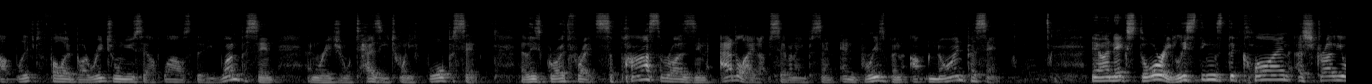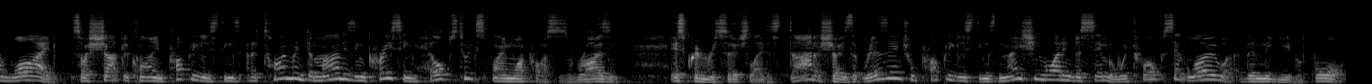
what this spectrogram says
uplift, followed by regional New South Wales 31% and regional Tassie 24%. Now, these growth rates surpass the rises in Adelaide up 17% and Brisbane up 9%. Now, our next story listings decline Australia wide. So, a sharp decline in property listings at a time when demand is increasing helps to explain why prices are rising. SQM Research latest data shows that residential property listings nationwide in December were 12% lower than the year before.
